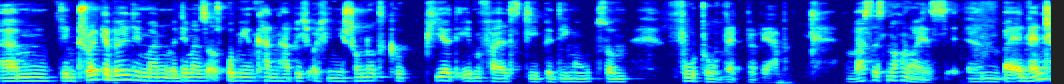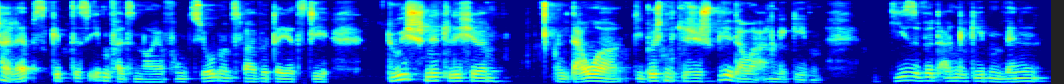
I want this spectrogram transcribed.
Ähm, den Trackable, den man, mit dem man es ausprobieren kann, habe ich euch in die Shownotes kopiert, ebenfalls die Bedingung zum Fotowettbewerb. Was ist noch Neues? Ähm, bei Adventure Labs gibt es ebenfalls eine neue Funktion und zwar wird da jetzt die durchschnittliche Dauer, die durchschnittliche Spieldauer angegeben. Diese wird angegeben, wenn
